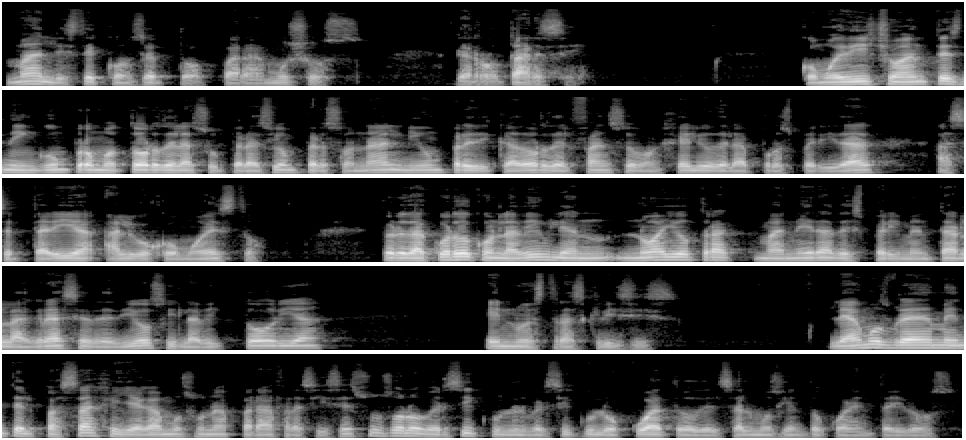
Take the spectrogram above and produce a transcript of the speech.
mal este concepto para muchos, derrotarse. Como he dicho antes, ningún promotor de la superación personal ni un predicador del falso evangelio de la prosperidad aceptaría algo como esto. Pero de acuerdo con la Biblia, no hay otra manera de experimentar la gracia de Dios y la victoria en nuestras crisis. Leamos brevemente el pasaje y hagamos una paráfrasis. Es un solo versículo, el versículo 4 del Salmo 142.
